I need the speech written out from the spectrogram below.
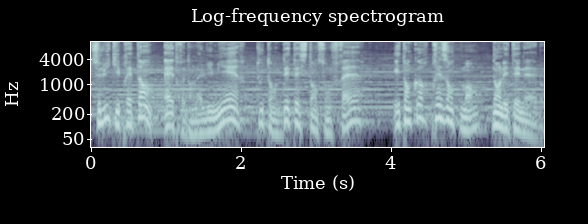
Celui qui prétend être dans la lumière tout en détestant son frère est encore présentement dans les ténèbres.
